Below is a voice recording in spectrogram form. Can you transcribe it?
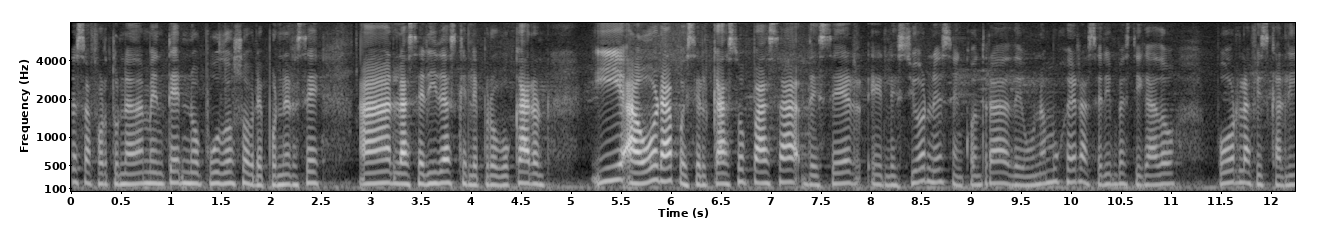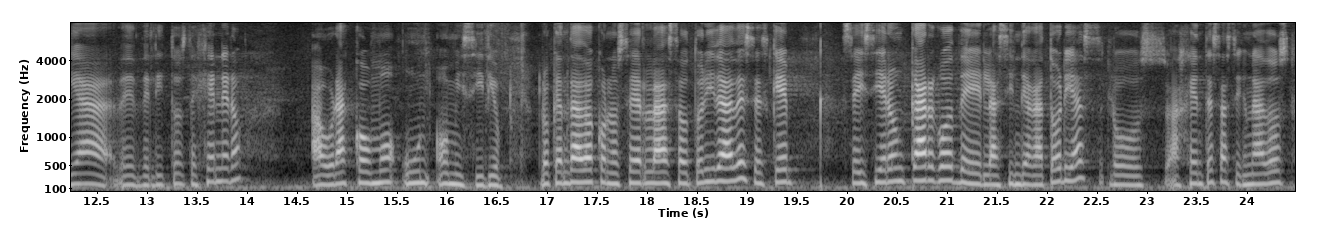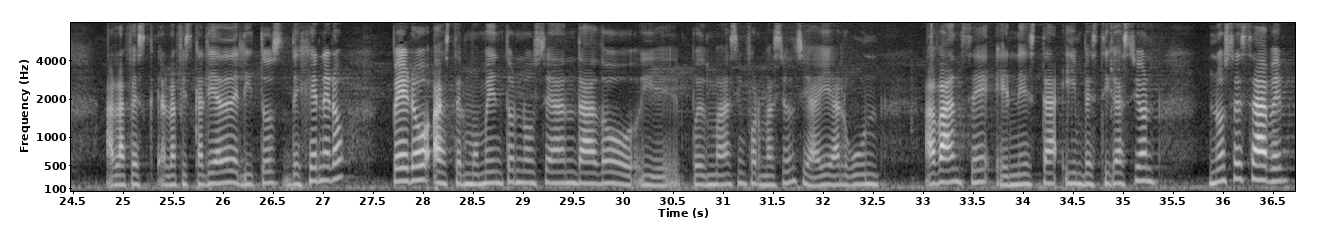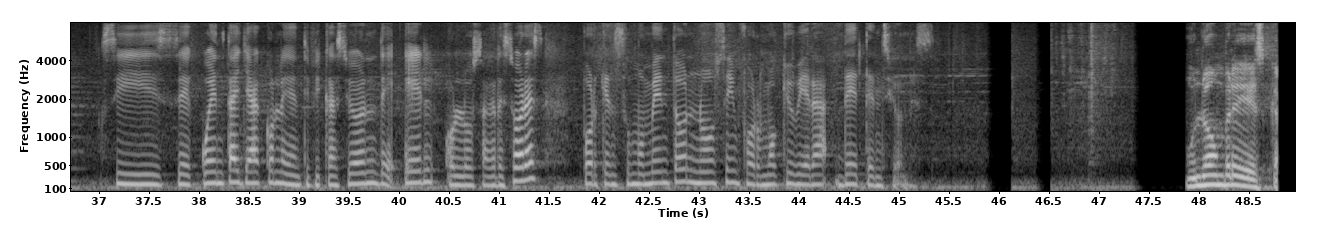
desafortunadamente no pudo sobreponerse a las heridas que le provocaron. Y ahora, pues el caso pasa de ser eh, lesiones en contra de una mujer a ser investigado por la Fiscalía de Delitos de Género, ahora como un homicidio. Lo que han dado a conocer las autoridades es que se hicieron cargo de las indagatorias los agentes asignados a la, a la Fiscalía de Delitos de Género pero hasta el momento no se han dado eh, pues más información si hay algún avance en esta investigación. No se sabe si se cuenta ya con la identificación de él o los agresores, porque en su momento no se informó que hubiera detenciones. Un hombre escapó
